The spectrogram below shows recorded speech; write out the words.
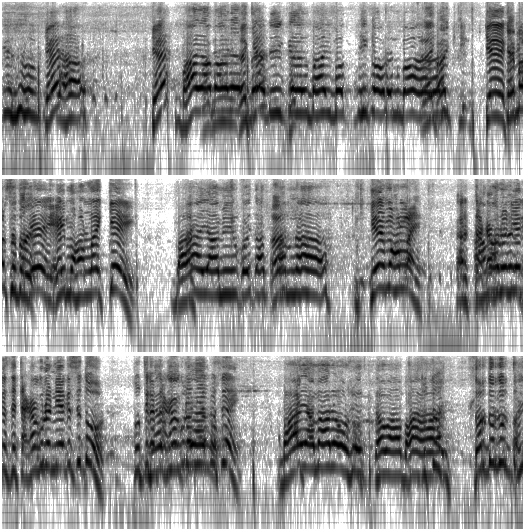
কিছু কে? কে? ভাই আমারে মেডিকেল ভাই ভর্তি করেন ভাই। কে কে? মারছে তো এই মহল্লায় কে? ভাই আমি কইতাম না। কে মহল্লায়? আর টাকাগুলো নিয়ে গেছে টাকাগুলো নিয়ে গেছে তোর? তোর থেকে টাকাগুলো নিয়ে গেছে? ভাই আমার ওষুধ খাওয়া ভাই ধর ধর ধর ধর।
